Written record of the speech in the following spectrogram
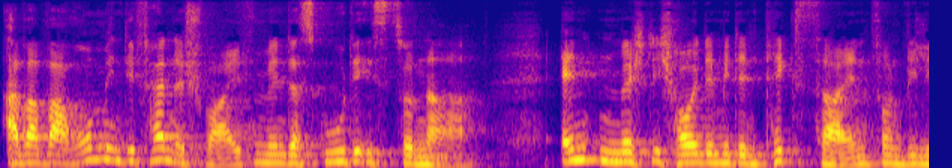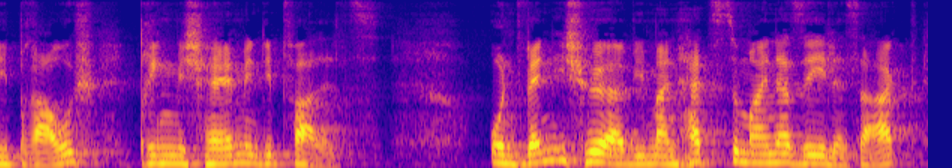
Aber warum in die Ferne schweifen, wenn das Gute ist so nah? Enden möchte ich heute mit den Textzeilen von Willy Brausch, Bring mich heim in die Pfalz. Und wenn ich höre, wie mein Herz zu meiner Seele sagt,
